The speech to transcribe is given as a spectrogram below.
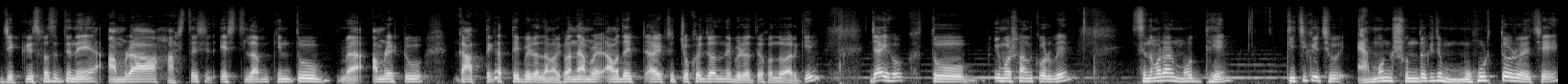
যে ক্রিসমাসের দিনে আমরা হাসতে এসে- এসেছিলাম, কিন্তু আমরা একটু কাঁদতে কাঁদতে বেরোলাম আর কি। মানে আমরা, আমাদের একটু চোখের জল নিয়ে বেরোতে হলো আর কি। যাই হোক, তো ইমোশনাল করবে। সিনেমাটার মধ্যে কিছু কিছু এমন সুন্দর কিছু মুহূর্ত রয়েছে,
